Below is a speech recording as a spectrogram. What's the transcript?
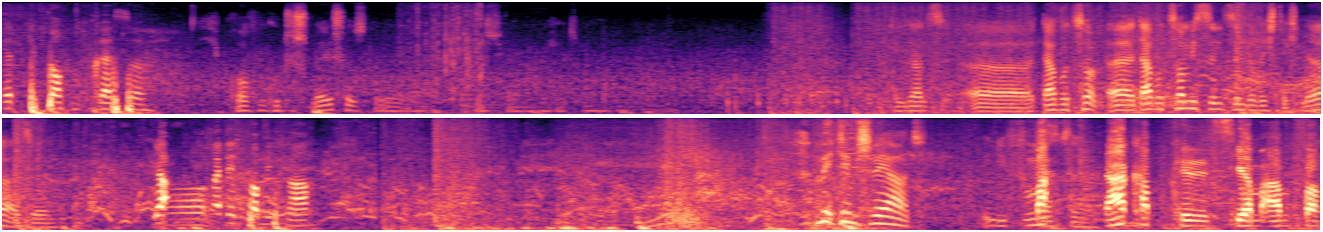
Jetzt gibt's auf die Fresse. Ich brauche einen guten Schnellschuss. Den ganzen, äh, da wo, Zom äh, da wo Zombies sind, sind wir richtig, ne? Also, Ja, guck mal den Zombies nach. Mit dem Schwert! In die Macht Fresse. Nahkampfkills hier am Anfang.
